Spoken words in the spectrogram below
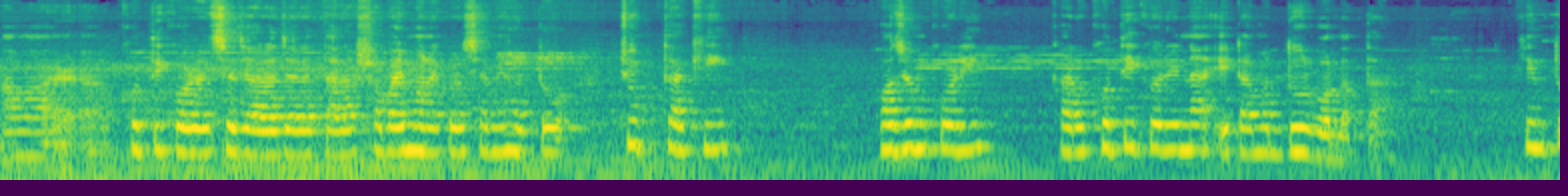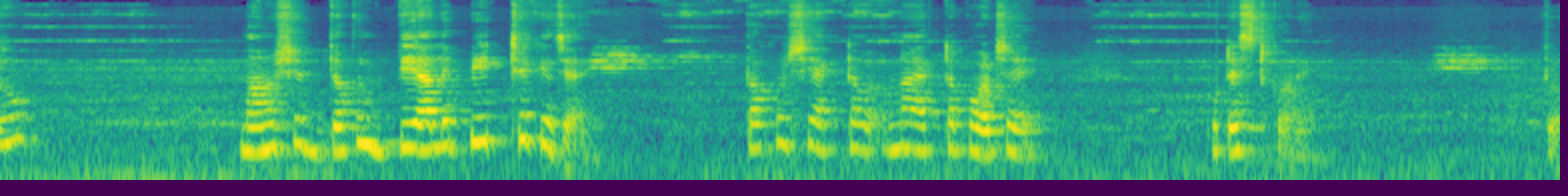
আমার ক্ষতি করেছে যারা যারা, তারা সবাই মনে করেছে আমি হয়তো চুপ থাকি, হজম করি, কারও ক্ষতি করি না, এটা আমার দুর্বলতা। কিন্তু মানুষের যখন দেয়ালে পিঠ থেকে যায়, তখন সে একটা না একটা পর্যায়ে প্রোটেস্ট করে। তো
